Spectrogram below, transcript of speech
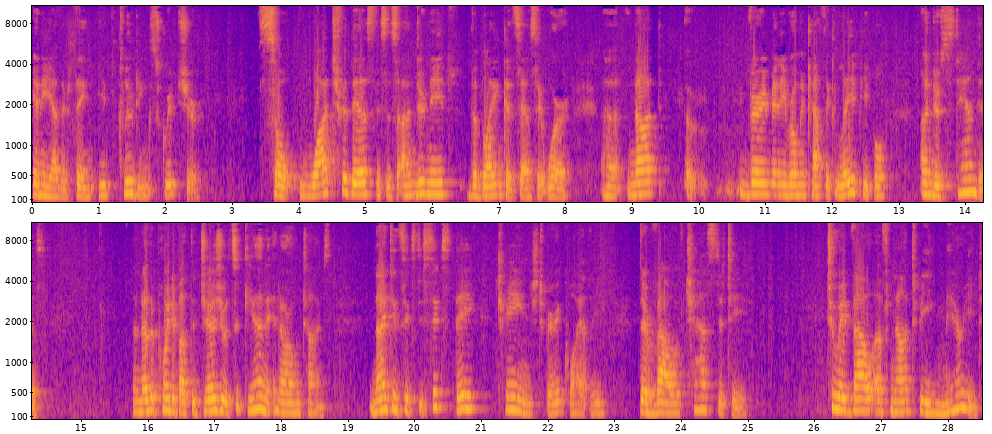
any other thing, including scripture. So watch for this. This is underneath the blankets, as it were. Uh, not uh, very many Roman Catholic lay people understand this. Another point about the Jesuits, again in our own times. 1966, they changed very quietly their vow of chastity to a vow of not being married.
